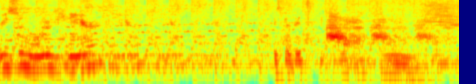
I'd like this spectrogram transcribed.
reason we're here is that it's our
